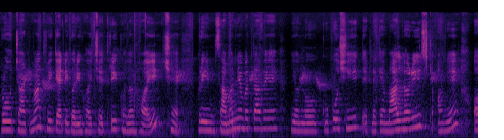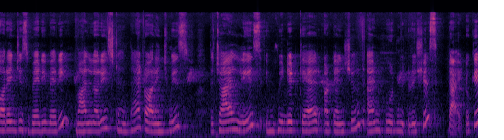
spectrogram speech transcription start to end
ગ્રોથ ચાર્ટમાં થ્રી કેટેગરી હોય છે. થ્રી કલર હોય છે. ગ્રીન સામાન્ય બતાવે યલો કુપોષિત એટલે કે માલનરિસ્ટ અને orange is very very malnourished and that orange means the child needs immediate care attention and good nutritious diet okay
